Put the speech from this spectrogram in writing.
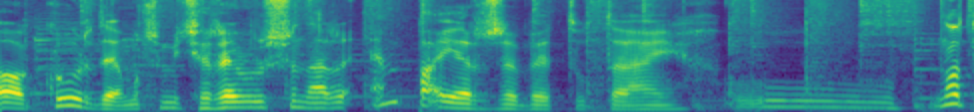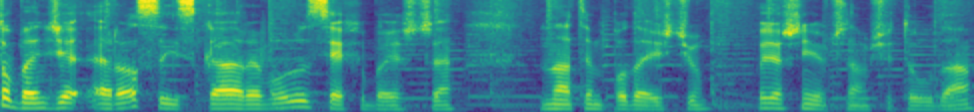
O kurde, muszę mieć Revolutionary Empire, żeby tutaj... Uuu. No to będzie rosyjska rewolucja chyba jeszcze na tym podejściu. Chociaż nie wiem, czy nam się to uda.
